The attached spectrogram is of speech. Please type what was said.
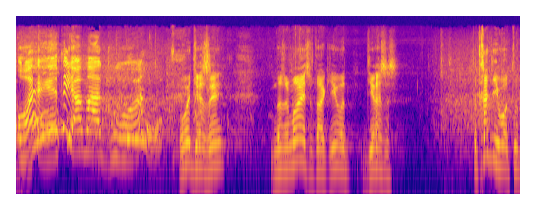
Ой, это я могу. Вот, держи. Нажимаешь вот так и вот держишь. Подходи, вот тут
